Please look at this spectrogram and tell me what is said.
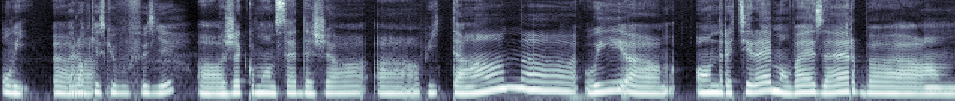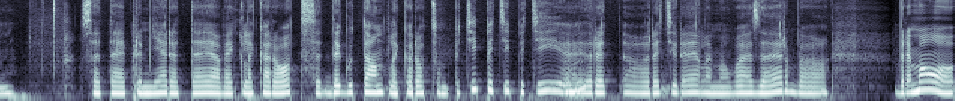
Oui. Alors, qu'est-ce que vous faisiez? J'ai commencé déjà à 8 ans. oui, on retirait mauvaises herbes. Euh, c'était première été avec les carottes. C'est dégoûtant. Les carottes sont petits, petits, petits. Mhm. Euh, retirer les mauvaises herbes. Vraiment,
